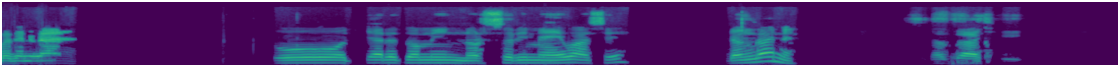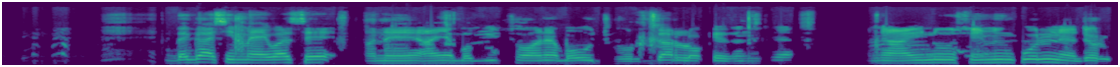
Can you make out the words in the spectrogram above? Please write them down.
બધાને ગાને તો અત્યારે તો અમે નર્સરીમાં આવ્યા છે. ડંગા ને? દગાસી દગાસીમાં આવ્યા છે અને અહીંયા બગીચો અને બહુ જોરદાર લોકેશન છે. અને અહીંનું સ્વિમિંગ પુલ ને જરૂર.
